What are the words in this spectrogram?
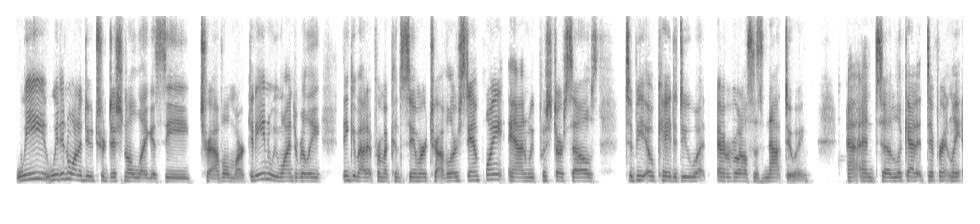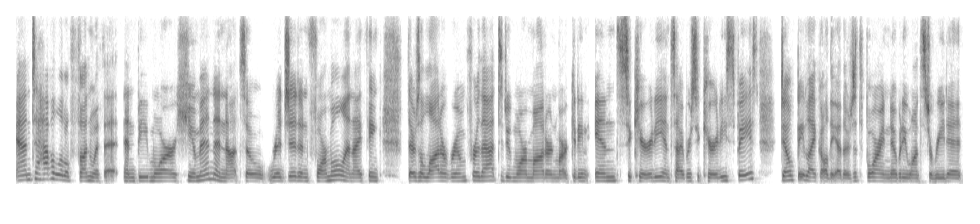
we we didn't want to do traditional legacy travel marketing. We wanted to really think about it from a consumer traveler standpoint, and we pushed ourselves to be okay to do what everyone else is not doing and to look at it differently and to have a little fun with it and be more human and not so rigid and formal. And I think there's a lot of room for that to do more modern marketing in security and cybersecurity space. Don't be like all the others. It's boring. Nobody wants to read it.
